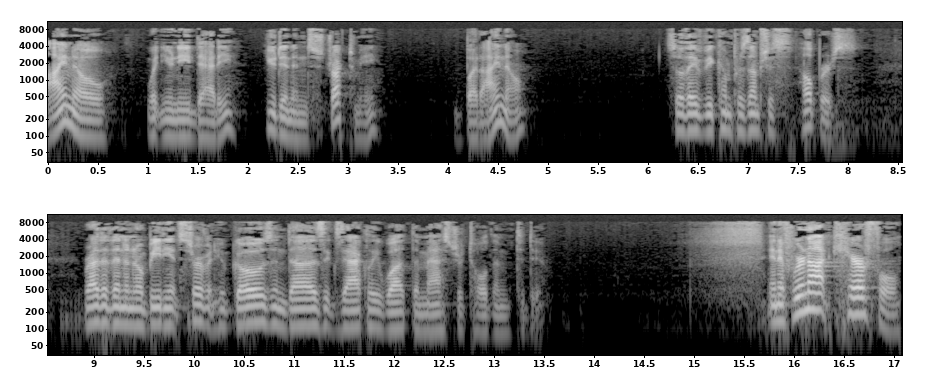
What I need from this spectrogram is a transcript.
I know what you need, daddy. You didn't instruct me, but I know. So they've become presumptuous helpers rather than an obedient servant who goes and does exactly what the master told them to do. And if we're not careful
